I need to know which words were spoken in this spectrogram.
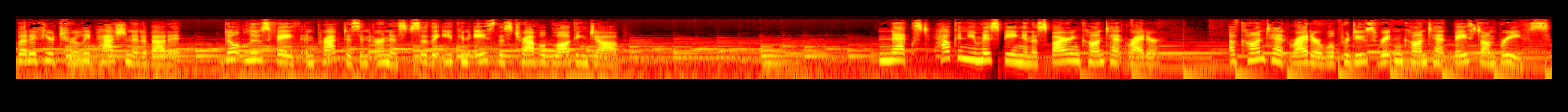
But if you're truly passionate about it, don't lose faith and practice in earnest so that you can ace this travel blogging job. Next, how can you miss being an aspiring content writer? A content writer will produce written content based on briefs.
